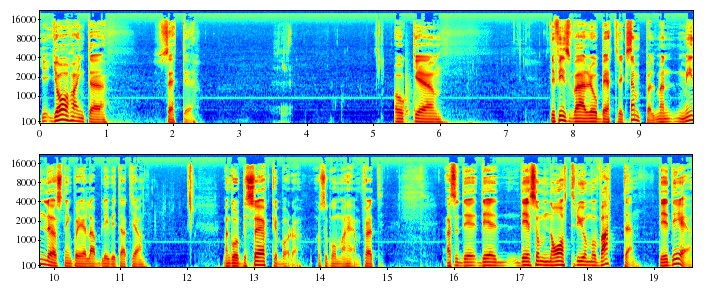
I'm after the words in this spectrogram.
Jag har inte sett det. Och eh, det finns värre och bättre exempel, men min lösning på det hela har blivit att jag man går och besöker bara och så går man hem. För att Alltså det, det, det är som natrium och vatten. Det är det.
